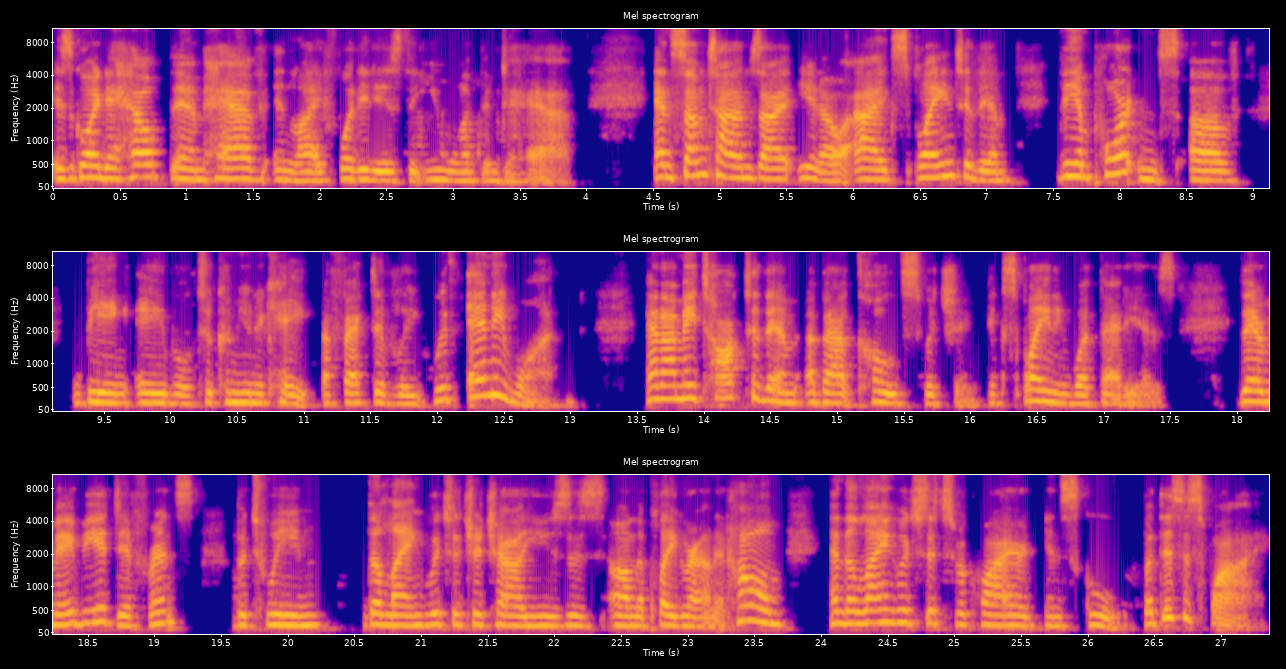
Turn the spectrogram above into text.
is going to help them have in life what it is that you want them to have and sometimes i you know i explain to them the importance of being able to communicate effectively with anyone and I may talk to them about code switching, explaining what that is. There may be a difference between the language that your child uses on the playground at home and the language that's required in school. But this is why.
